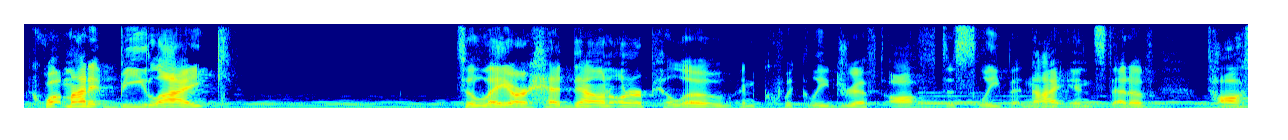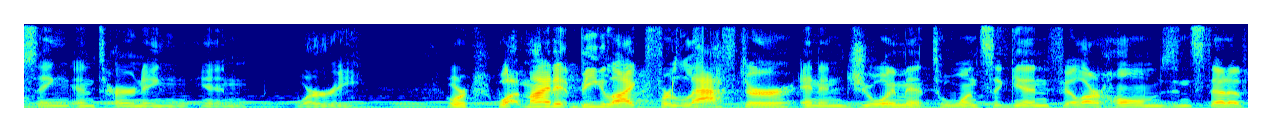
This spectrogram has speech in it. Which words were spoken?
Like, What might it be like to lay our head down on our pillow and quickly drift off to sleep at night instead of tossing and turning in worry? Or what might it be like for laughter and enjoyment to once again fill our homes instead of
